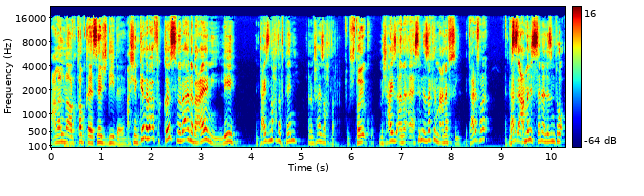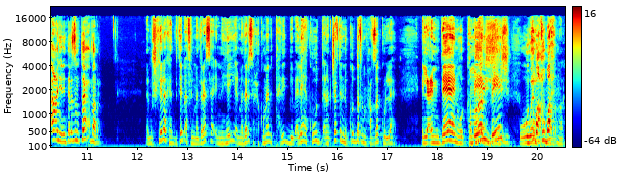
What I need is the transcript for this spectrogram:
عملنا أرقام قياسية جديده يعني. عشان كده بقى في القسم بقى أنا بعاني. ليه؟ انت عايز نحضر تاني؟ أنا مش عايز أحضر. مش طايقكم. مش عايز أنا أسيبني أذاكر مع نفسي. أنت عارف ولا أنت بس عارف أعمال السنة لازم توقعني لأن أنت لازم تحضر. المشكلة كانت بتبقى في المدرسة إن هي المدارس الحكومية بالتحديد بيبقى ليها كود. أنا اكتشفت إن الكود ده في المحافظات كلها. العمدان والكمرات بيج بيج, والطوب. أحمر.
